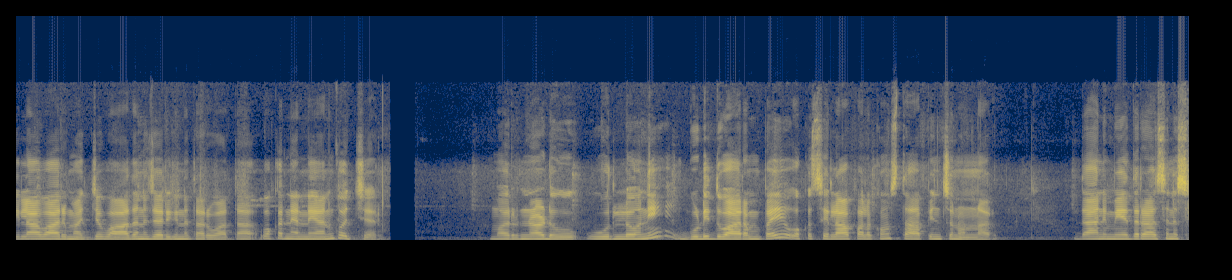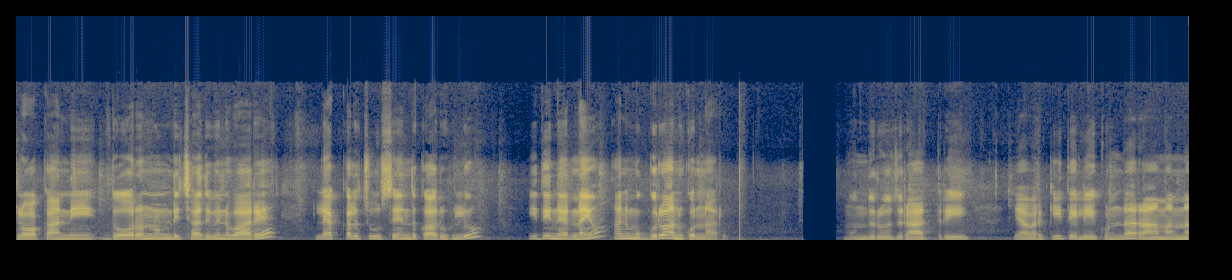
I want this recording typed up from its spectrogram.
ఇలా వారి మధ్య వాదన జరిగిన తర్వాత ఒక నిర్ణయానికి వచ్చారు. మరునాడు ఊర్లోని గుడి ద్వారంపై ఒక శిలాఫలకం స్థాపించనున్నారు. దాని మీద రాసిన శ్లోకాన్ని దూరం నుండి చదివిన వారే లెక్కలు చూసేందుకు అర్హులు. ఇది నిర్ణయం అని ముగ్గురు అనుకున్నారు. ముందు రోజు రాత్రి ఎవరికీ తెలియకుండా రామన్న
